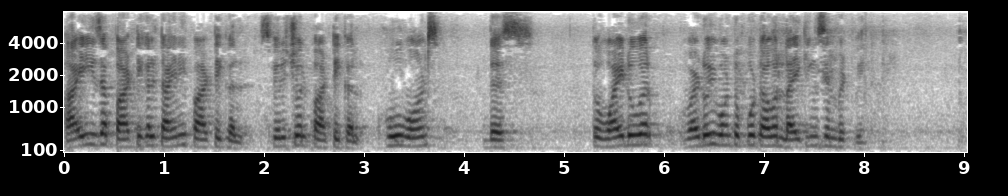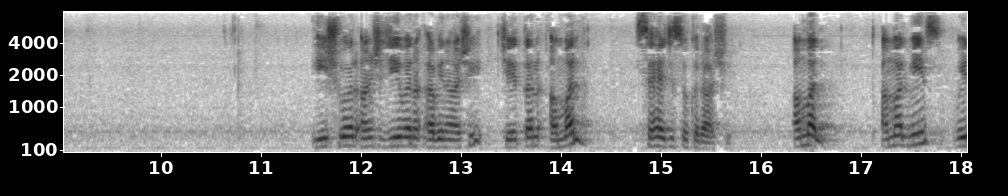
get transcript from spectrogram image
I is a particle, tiny particle, spiritual particle. Who wants this? So why do we, why do we want to put our likings in between? ईश्वर अंश जीवन अविनाशी चेतन अमल सहज सुख राशि अमल अमल मीन्स वी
